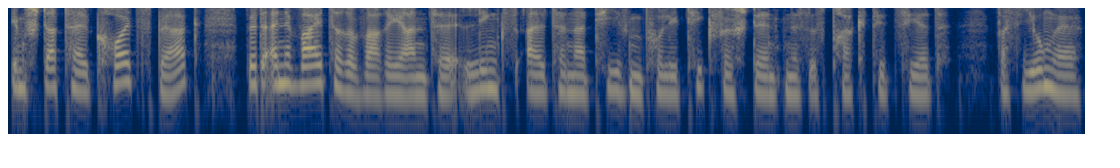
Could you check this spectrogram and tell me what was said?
Im Stadtteil Kreuzberg wird eine weitere Variante linksalternativen Politikverständnisses praktiziert, was junge,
